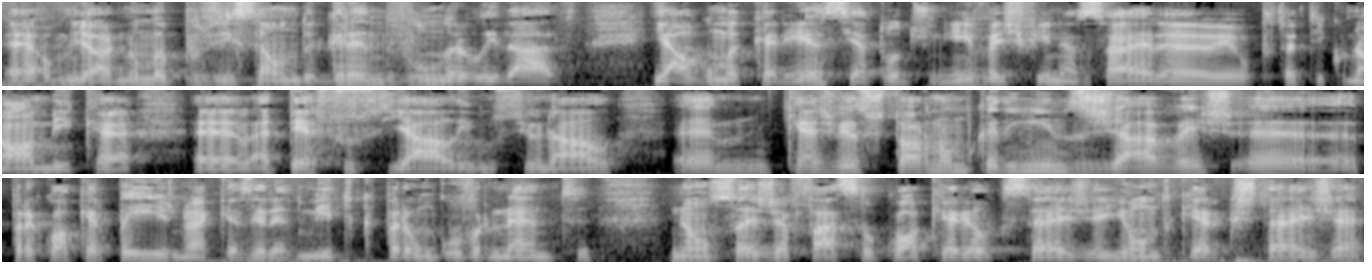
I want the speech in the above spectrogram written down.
eh, ou melhor, numa posição de grande vulnerabilidade e alguma carência a todos os níveis, financeira, portanto, económica, eh, até social, emocional, eh, que às vezes tornam um bocadinho indesejáveis para qualquer país, não é? Quer dizer, admito que para um governante não seja fácil, qualquer ele que seja e onde quer que esteja,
